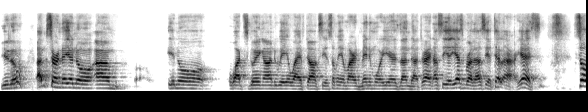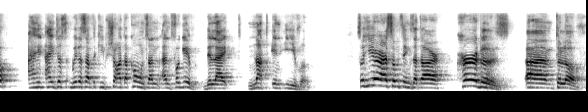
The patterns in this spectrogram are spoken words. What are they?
You know, I'm certain that you know, um, you know what's going on the way your wife talks to you. Some of you married many more years than that, right? I see you, yes, brother. I see you. Tell her, yes. So I, I just we just have to keep short accounts and, and forgive, delight not in evil. So here are some things that are hurdles um, to love.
